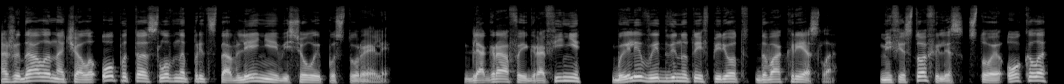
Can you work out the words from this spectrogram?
ожидало начала опыта, словно представление веселой пастурели. Для графа и графини были выдвинуты вперед два кресла. Мефистофелес, стоя около,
